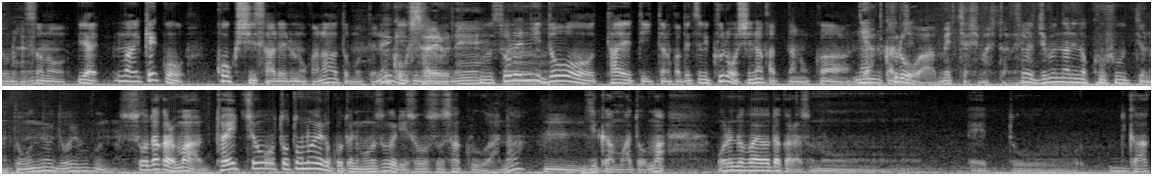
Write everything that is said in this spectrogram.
どの辺？そのいやまあ結構酷使されるのかなと思ってね酷使されるね。それにどう耐えていったのか別に苦労しなかったのかいや苦労はめっちゃしましたね。それは自分なりの工夫っていうのはどうどういう部分そうだからまあ体調を整えることにものすごいリソース割くわな、うん、時間もあとまあ俺の場合はだからそのえっとが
